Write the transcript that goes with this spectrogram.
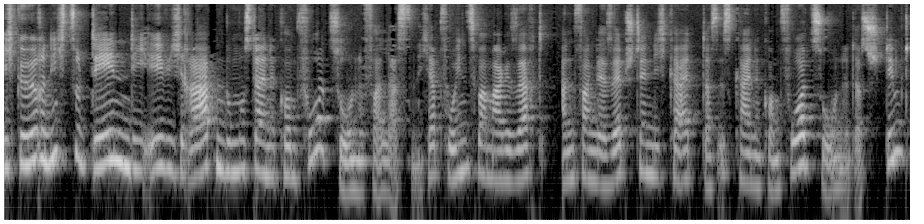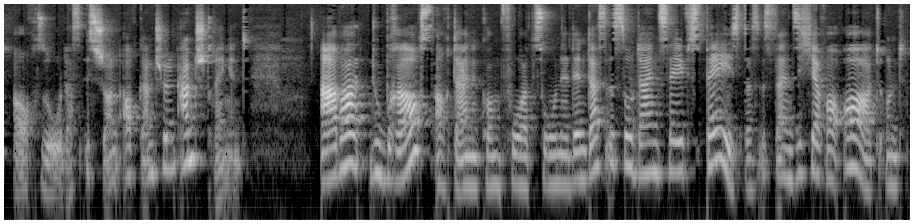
Ich gehöre nicht zu denen, die ewig raten, du musst deine Komfortzone verlassen. Ich habe vorhin zwar mal gesagt, Anfang der Selbstständigkeit, das ist keine Komfortzone. Das stimmt auch so. Das ist schon auch ganz schön anstrengend. Aber du brauchst auch deine Komfortzone, denn das ist so dein Safe Space. Das ist dein sicherer Ort. Und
